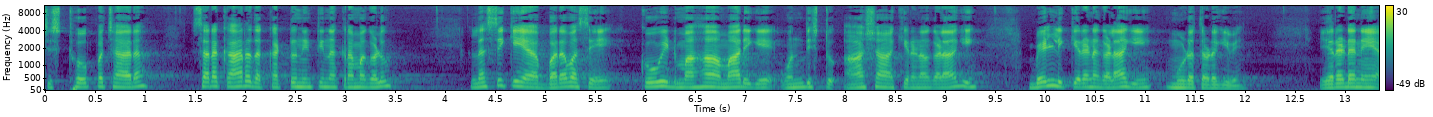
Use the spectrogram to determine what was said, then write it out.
ಶಿಷ್ಟೋಪಚಾರ, ಸರಕಾರದ ಕಟ್ಟುನಿಟ್ಟಿನ ಕ್ರಮಗಳು, ಲಸಿಕೆಯ ಭರವಸೆ, ಕೋವಿಡ್ ಮಹಾಮಾರಿಗೆ ಒಂದಿಷ್ಟು ಆಶಾ ಕಿರಣಗಳಾಗಿ, ಬೆಳ್ಳಿ ಕಿರಣಗಳಾಗಿ ಮೂಡತೊಡಗಿವೆ. ಎರಡನೆಯ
